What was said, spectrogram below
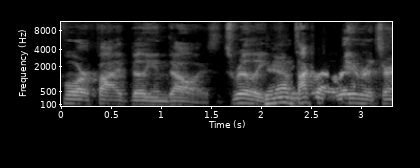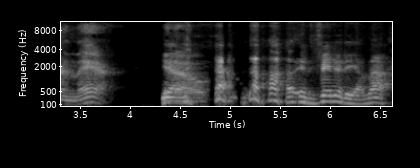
four or five billion dollars. It's really, Yeah. talk about a rate of return there. You Yeah. know, Infinity on that.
